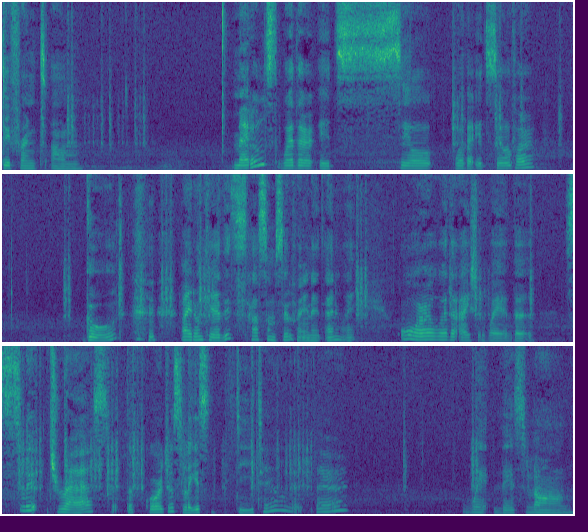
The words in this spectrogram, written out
different um, metals, whether it's sil whether it's silver, gold, I don't care. This has some silver in it anyway. Or whether I should wear the slip dress with the gorgeous lace detail right there with this long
